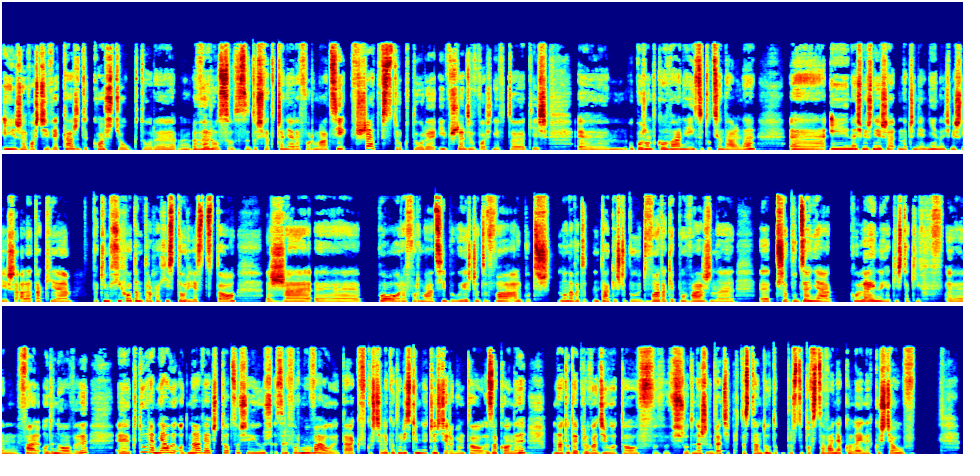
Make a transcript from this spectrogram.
i że właściwie każdy kościół, który mm, wyrósł z doświadczenia reformacji, wszedł w struktury i wszedł właśnie w to jakieś uporządkowanie instytucjonalne. E, I najśmieszniejsze, znaczy nie, nie najśmieszniejsze, ale takie takim chichotem trochę historii jest to, że po reformacji były jeszcze dwa albo trzy, no nawet tak, jeszcze były dwa takie poważne e, przebudzenia kolejnych jakichś takich fal odnowy, e, które miały odnawiać to, co się już zreformowały, tak? W kościele katolickim najczęściej robią to zakony, no a tutaj prowadziło to w, wśród naszych braci protestantów do po prostu powstawania kolejnych kościołów.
